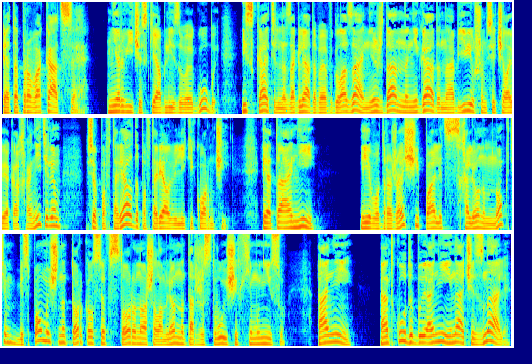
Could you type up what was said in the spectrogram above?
«Это провокация», Нервически облизывая губы, искательно заглядывая в глаза нежданно-негаданно объявившимся человека-охранителем, все повторял да повторял великий кормчий. «Это они!» И его дрожащий палец с холеным ногтем беспомощно торкался в сторону ошеломленно торжествующих Химунису. «Они! Откуда бы они иначе знали?»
